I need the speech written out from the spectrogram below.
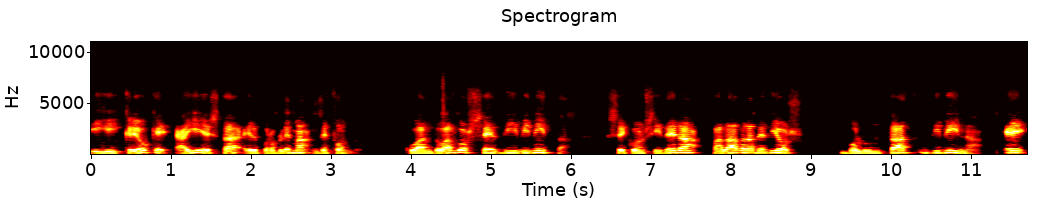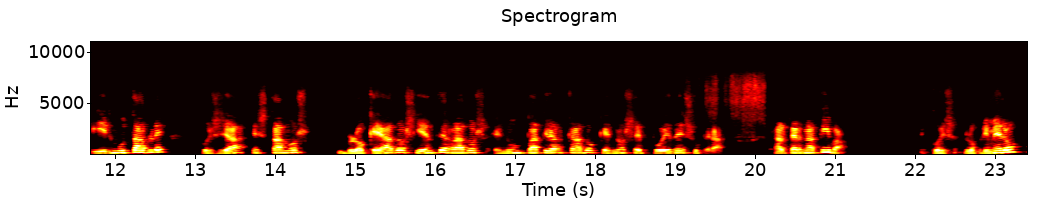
Y creo que ahí está el problema de fondo. Cuando algo se diviniza, se considera palabra de Dios, voluntad divina e inmutable, pues ya estamos bloqueados y encerrados en un patriarcado que no se puede superar. Alternativa, pues lo primero,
